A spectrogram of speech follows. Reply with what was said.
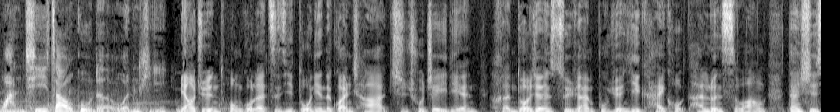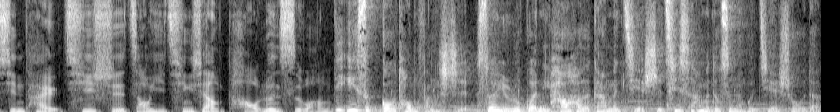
晚期照顾的问题。妙君通过了自己多年的观察，指出这一点：很多人虽然不愿意开口谈论死亡，但是心态其实早已倾向讨论死亡。第一是沟通方式，所以。如果你好好的跟他们解释，其实他们都是能够接受的。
